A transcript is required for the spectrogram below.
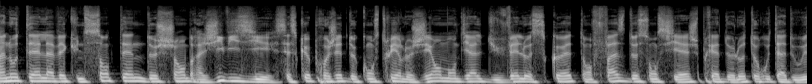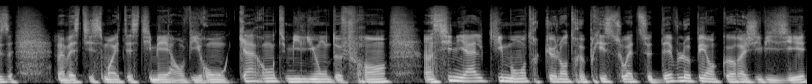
Un hôtel avec une centaine de chambres à Givisier. C'est ce que projette de construire le géant mondial du vélo Scott en face de son siège près de l'autoroute A12. L'investissement est estimé à environ 40 millions de francs. Un signal qui montre que l'entreprise souhaite se développer encore à Givisier.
